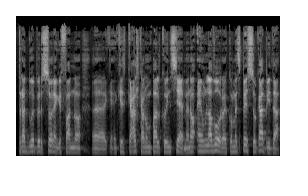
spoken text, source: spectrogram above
tra due persone che fanno eh, che, che, calcano un palco insieme, no? È un lavoro e come spesso capita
